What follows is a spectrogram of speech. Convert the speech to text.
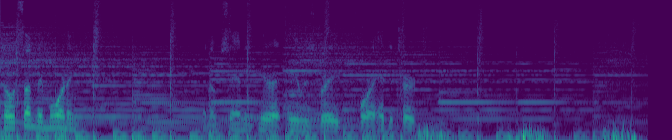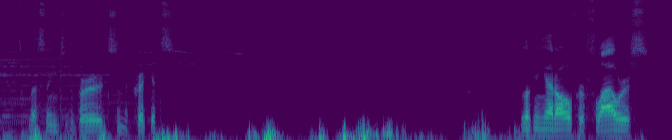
So it's Sunday morning, and I'm standing here at Haley's grave before I head to church. Listening to the birds and the crickets. Looking at all of her flowers.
